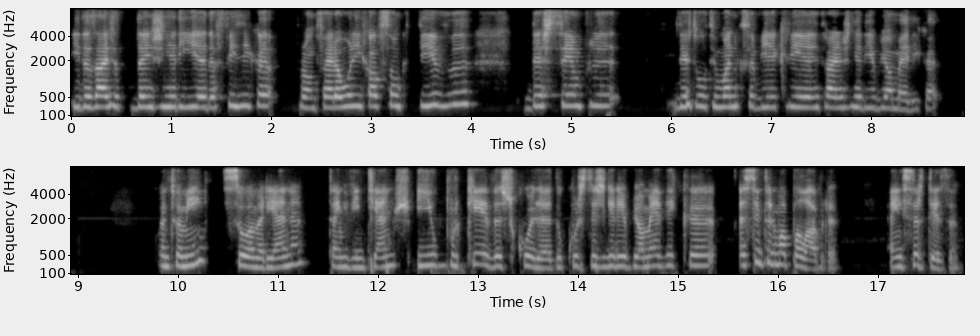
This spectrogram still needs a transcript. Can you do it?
e das áreas da engenharia, da física, pronto, era a única opção que tive desde sempre, desde o último ano que sabia que queria entrar em Engenharia Biomédica. Quanto a mim, sou a Mariana, tenho 20 anos e o porquê da escolha do curso de Engenharia Biomédica assenta numa palavra, a incerteza.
